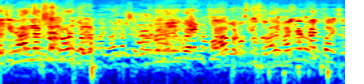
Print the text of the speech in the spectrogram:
હજી વાર લાગશે ત્રણ કલાક. વાર લાગશે. પણ પ્લીઝ મારે બેન તમે બેસો.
